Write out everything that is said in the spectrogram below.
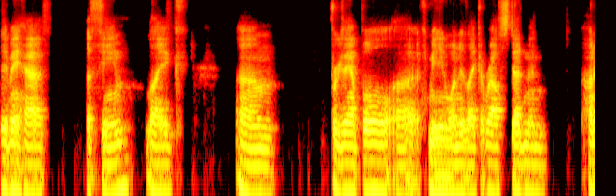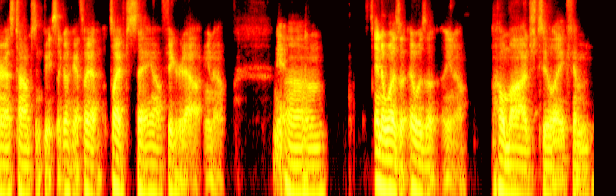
They may have a theme, like, um, for example, uh, a comedian wanted like a Ralph Steadman, Hunter S. Thompson piece. Like, okay, that's all, I, that's all I have to say. I'll figure it out. You know. yeah, Um, and it was a, it was a you know homage to like him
